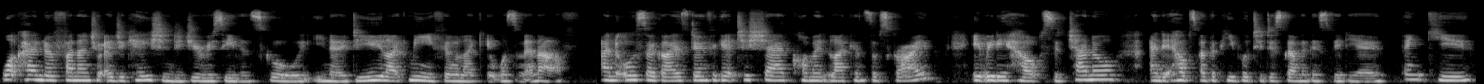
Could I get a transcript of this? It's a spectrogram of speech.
What kind of financial education did you receive in school? You know, do you, like me, feel like it wasn't enough? And also, guys, don't forget to share, comment, like, and subscribe. It really helps the channel and it helps other people to discover this video. Thank you.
